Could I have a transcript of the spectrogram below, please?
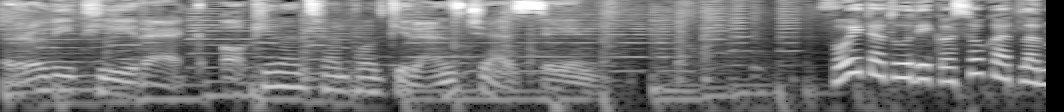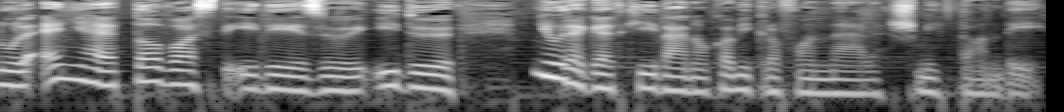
Rövid hírek a 90.9 Jazzin. Folytatódik a szokatlanul enyhe tavaszt idéző idő. Jó kívánok a mikrofonnál, Schmidt Andi.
